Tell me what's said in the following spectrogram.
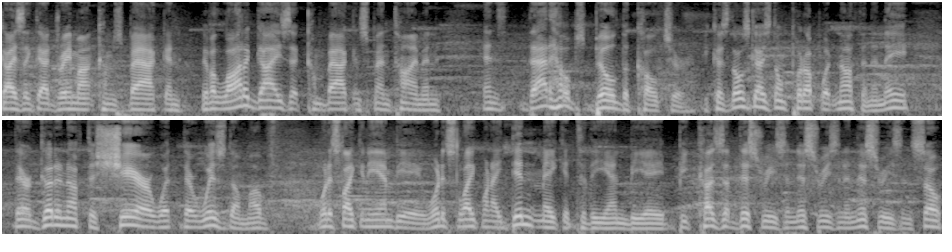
guys like that. Draymond comes back, and we have a lot of guys that come back and spend time, and and that helps build the culture because those guys don't put up with nothing, and they they're good enough to share what their wisdom of what it's like in the NBA, what it's like when I didn't make it to the NBA because of this reason, this reason, and this reason. So.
